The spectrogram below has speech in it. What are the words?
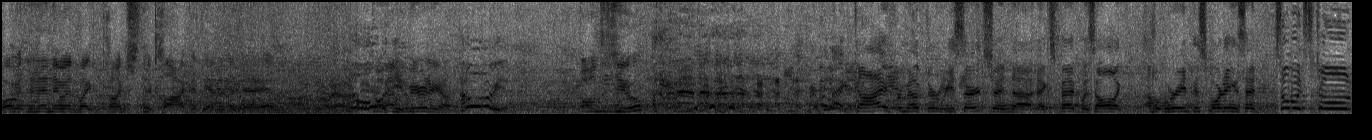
What would, and then they would like punch the clock at the end of the day and How old go have a beer together. How old are you? Old as you? Remember that guy from Outdoor Research and uh, Exped was all like, uh, worried this morning and said, "Someone stole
